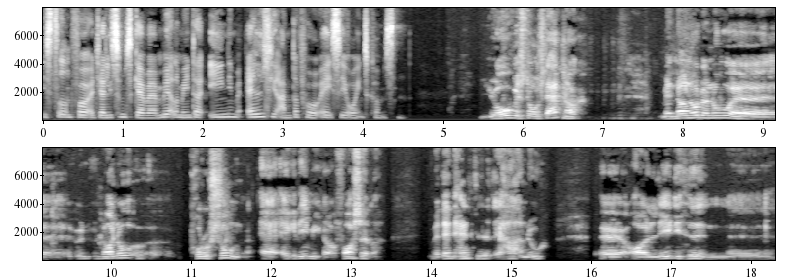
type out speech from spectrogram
i stedet for at jeg ligesom skal være mere eller mindre enig med alle de andre på AC-overenskomsten. Jo, hvis du er stærk nok. Men når nu, der nu, øh, når nu øh, produktionen af akademikere fortsætter med den hastighed, det har nu, øh, og ledigheden øh,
